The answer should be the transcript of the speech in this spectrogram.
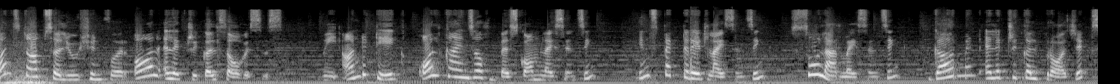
one stop solution for all electrical services. We undertake all kinds of BESCOM licensing, inspectorate licensing, solar licensing, government electrical projects,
